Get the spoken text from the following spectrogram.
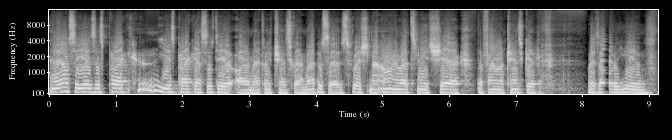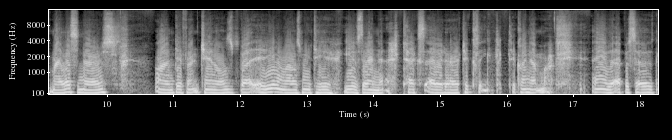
And I also use this park use Podcastle to automatically transcribe my episodes, which not only lets me share the final transcript with all of you, my listeners, on different channels, but it even allows me to use their text editor to clean to clean up my, any of the episode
